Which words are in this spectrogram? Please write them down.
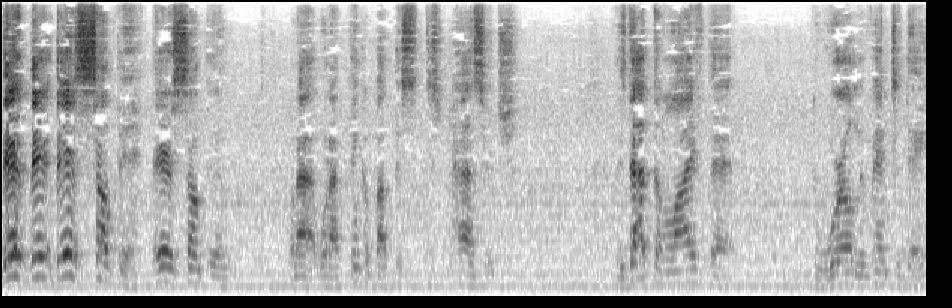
There, there, there's something. There's something when I when I think about this this passage. Is that the life that the world live in today?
